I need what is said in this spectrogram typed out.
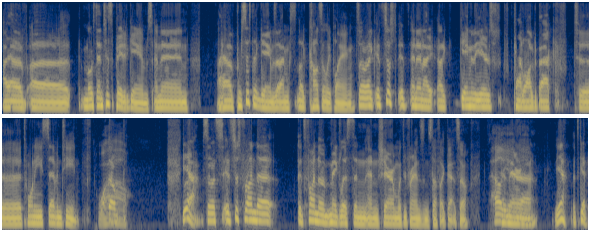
I have uh, most anticipated games, and then I have persistent games that I'm like constantly playing. So like it's just it's and then I like game of the years cataloged back to 2017. wow. Yeah, so it's it's just fun to it's fun to make lists and and share them with your friends and stuff like that. So Hell and yeah. uh, yeah, it's good.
